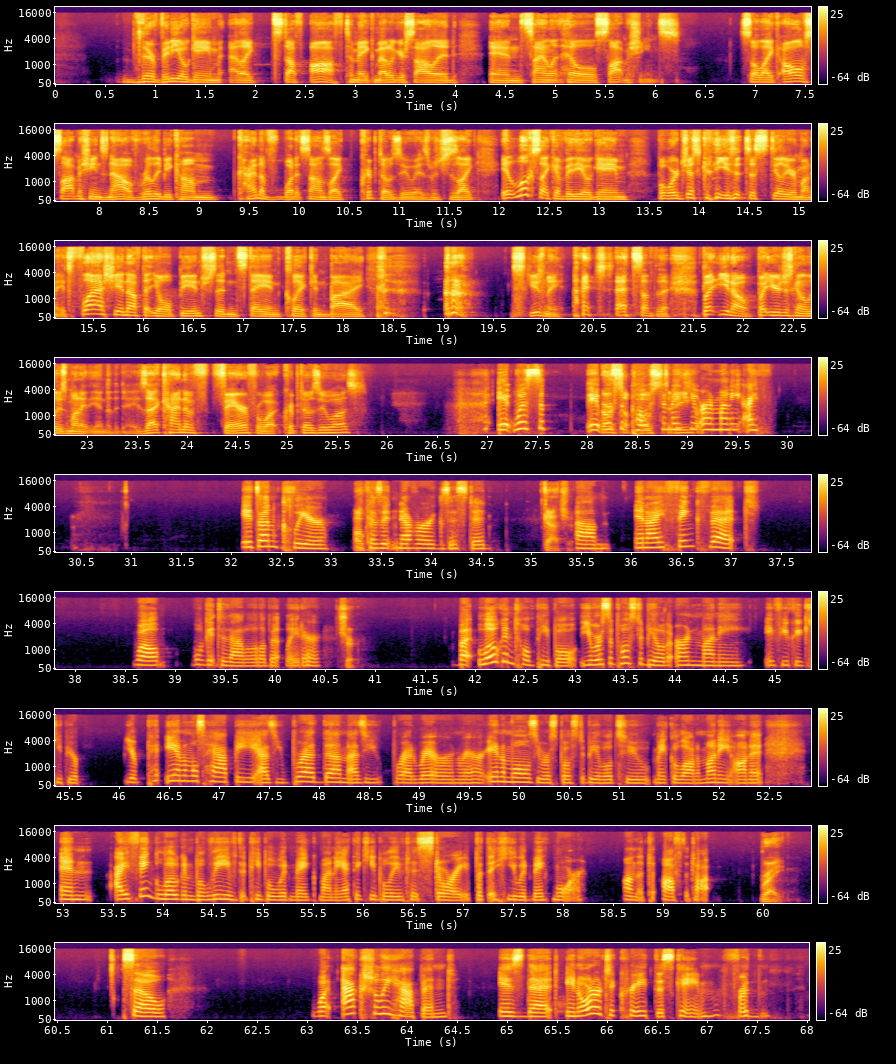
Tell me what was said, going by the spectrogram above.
their video game uh, like stuff off to make Metal Gear Solid and Silent Hill slot machines. So like all of slot machines now have really become kind of what it sounds like CryptoZoo is, which is like it looks like a video game, but we're just going to use it to steal your money. It's flashy enough that you'll be interested and stay and click and buy. Excuse me, I just had something there, but you know, but you're just going to lose money at the end of the day. Is that kind of fair for what CryptoZoo was? It was it Or was supposed, supposed to, to make you earn money. I it's unclear Okay. because it never existed. Gotcha. Um, and I think that well, we'll get to that a little bit later. Sure. But Logan told people you were supposed to be able to earn money if you could keep your your animals happy as you bred them, as you bred rarer and rarer animals. You were supposed to be able to make a lot of money on it. And I think Logan believed that people would make money. I think he believed his story, but that he would make more on the t- off the top. Right. So, what actually happened is that in order to create this game for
